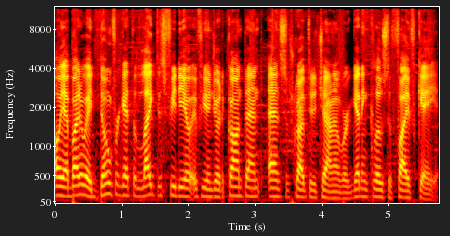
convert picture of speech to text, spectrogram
Oh yeah, by the way, don't forget to like this video if you enjoy the content and subscribe to the channel. We're getting close to 5k.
